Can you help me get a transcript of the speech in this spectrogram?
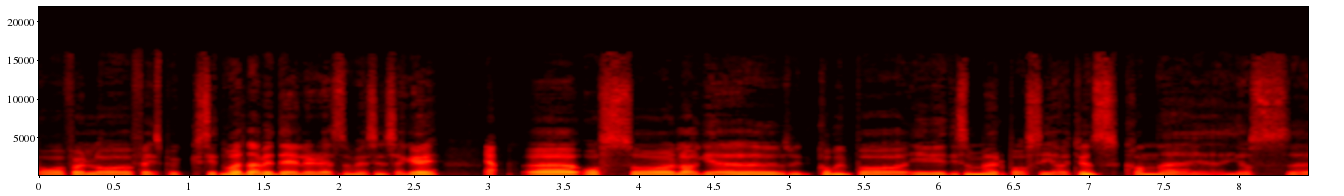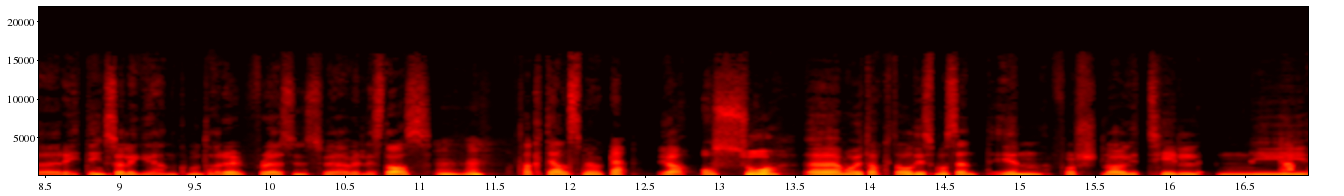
å følge Facebook-siden vår, der vi deler det som vi syns er gøy. Ja. Uh, og så lage Komme inn på De som hører på oss i iTunes, kan uh, gi oss eh, ratings og legge igjen kommentarer, for det syns vi er veldig stas. Mhm. Takk til alle som har gjort det. Ja, Og så uh, må vi takke til alle de som har sendt inn forslag til ny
